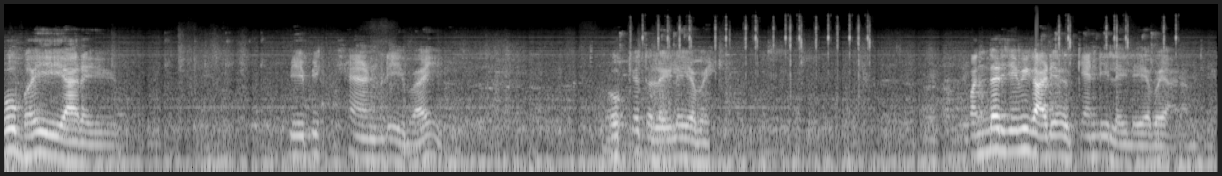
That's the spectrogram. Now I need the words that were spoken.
ઓ ભાઈ, યાર બેબી કેન્ડી ભાઈ. ઓકે તો લઈ લઈએ ભાઈ. પંદર જેવી ગાડી કેન્ડી લઈ લઈએ ભાઈ આરામથી.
